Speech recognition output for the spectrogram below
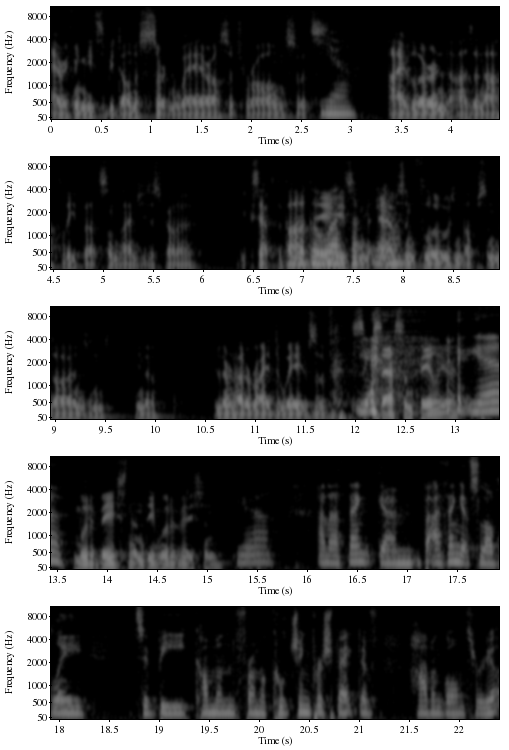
everything needs to be done a certain way, or else it's wrong. So it's yeah, I've learned as an athlete that sometimes you just gotta accept the Gotta bad days it, and yeah. ebbs and flows and ups and downs, and you know, you learn how to ride the waves of Yeah. success and failure, yeah, motivation and demotivation. yeah. And I think, um, but I think it's lovely to be coming from a coaching perspective, having gone through it,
